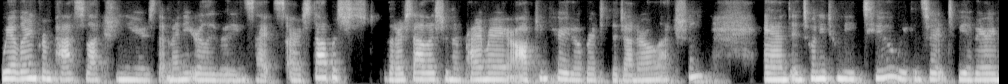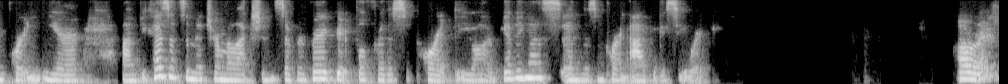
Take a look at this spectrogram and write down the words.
We have learned from past election years that many early voting sites are established that are established in the primary are often carried over to the general election. And in 2022, we consider it to be a very important year um, because it's a midterm election. So we're very grateful for the support that you all are giving us and this important advocacy work. All right,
